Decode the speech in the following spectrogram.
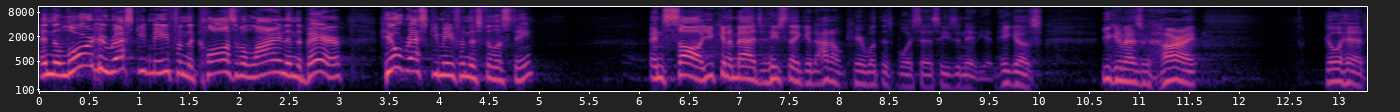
And the Lord who rescued me from the claws of a lion and the bear, he'll rescue me from this Philistine. And Saul, you can imagine, he's thinking, I don't care what this boy says, he's an idiot. And he goes, You can imagine, all right, go ahead,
